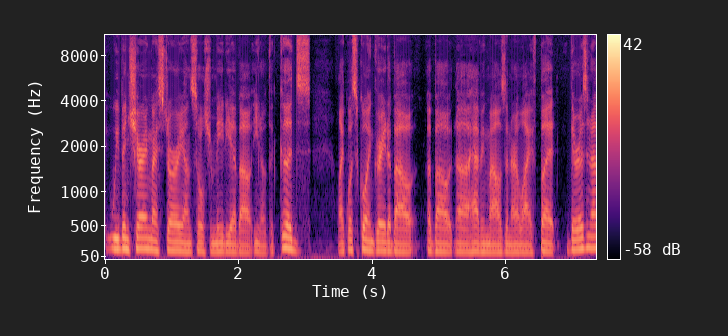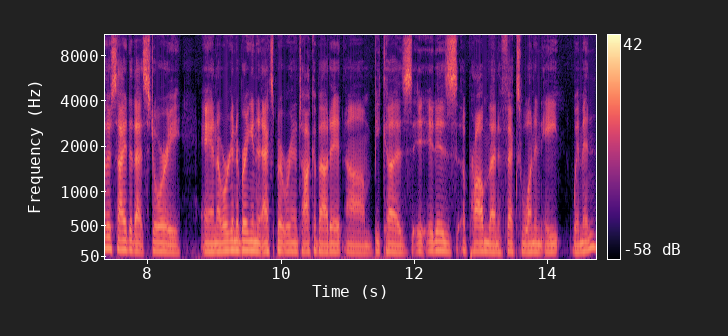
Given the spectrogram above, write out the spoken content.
we've been sharing my story on social media about you know the goods, like what's going great about about uh, having Miles in our life, but there is another side to that story, and uh, we're going to bring in an expert. We're going to talk about it um, because it, it is a problem that affects one in eight women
